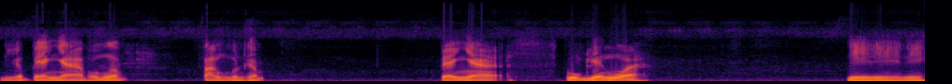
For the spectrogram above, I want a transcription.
นี่กับแป้งยาผมกับ ฟังคุณครับ แป้งยาปลูกเลี้ยงงัวนี่นี่นี่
